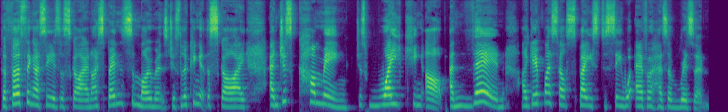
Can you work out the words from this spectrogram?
The first thing I see is the sky, and I spend some moments just looking at the sky and just coming, just waking up. And then I give myself space to see whatever has arisen.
